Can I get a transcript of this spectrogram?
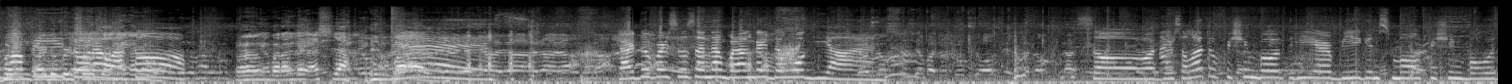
Ito yung Gardo Guapito version raw ako. Ang barangay Asya. Yes! Gardo versus ng Barangay Dawog yan. So, there's a lot of fishing boat here, big and small fishing boat.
